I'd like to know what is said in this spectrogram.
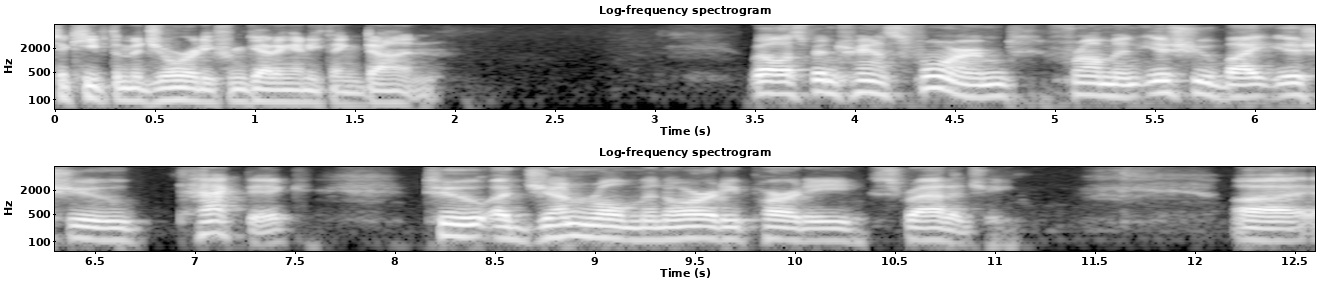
to keep the majority from getting anything done? Well it's been transformed from an issue by issue tactic to a general minority party strategy. Uh,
